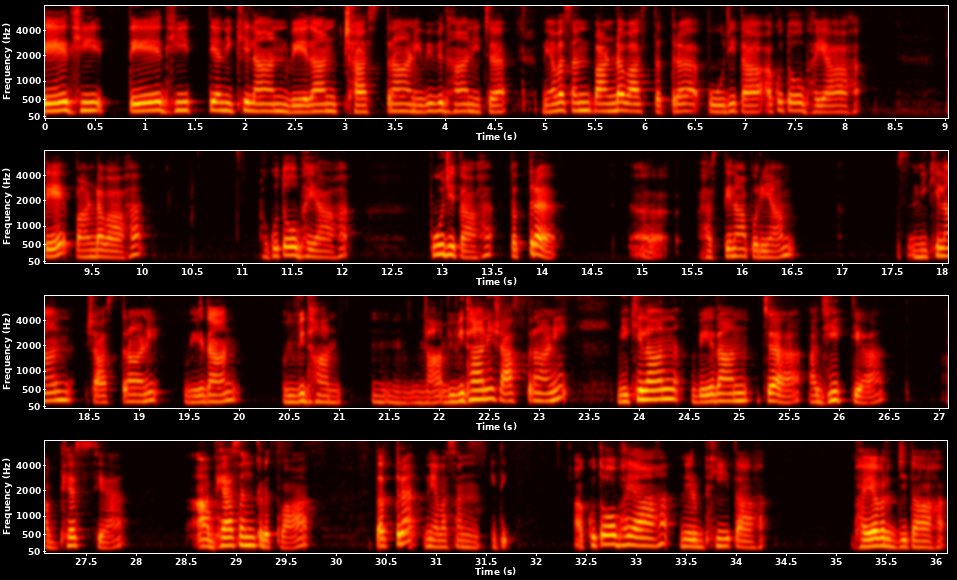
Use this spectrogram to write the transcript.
तेऽधी तेऽधीत्यनिखिलान् वेदाञ्छास्त्राणि विविधानि च न्यवसन् पाण्डवास्तत्र पूजिता अकुतोभयाः। ते पाण्डवाः अकुतोभयाः पूजिताः। तत्र हस्तिनापुर्यां निखिलान् शास्त्राणि वेदान् विविधान् विविधानि शास्त्राणि निखिलान् वेदान् च अधीत्य अभ्यस्य अभ्यासं कृत्वा तत्र न्यवसन् इति। अकुतोभयाः निर्भीताः भयवर्जिताः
